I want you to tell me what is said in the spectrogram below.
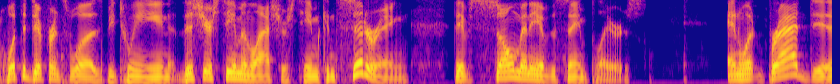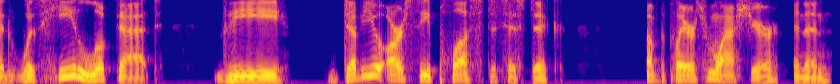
what the difference was between this year's team and last year's team, considering they have so many of the same players. And what Brad did was he looked at the WRC plus statistic of the players from last year and then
